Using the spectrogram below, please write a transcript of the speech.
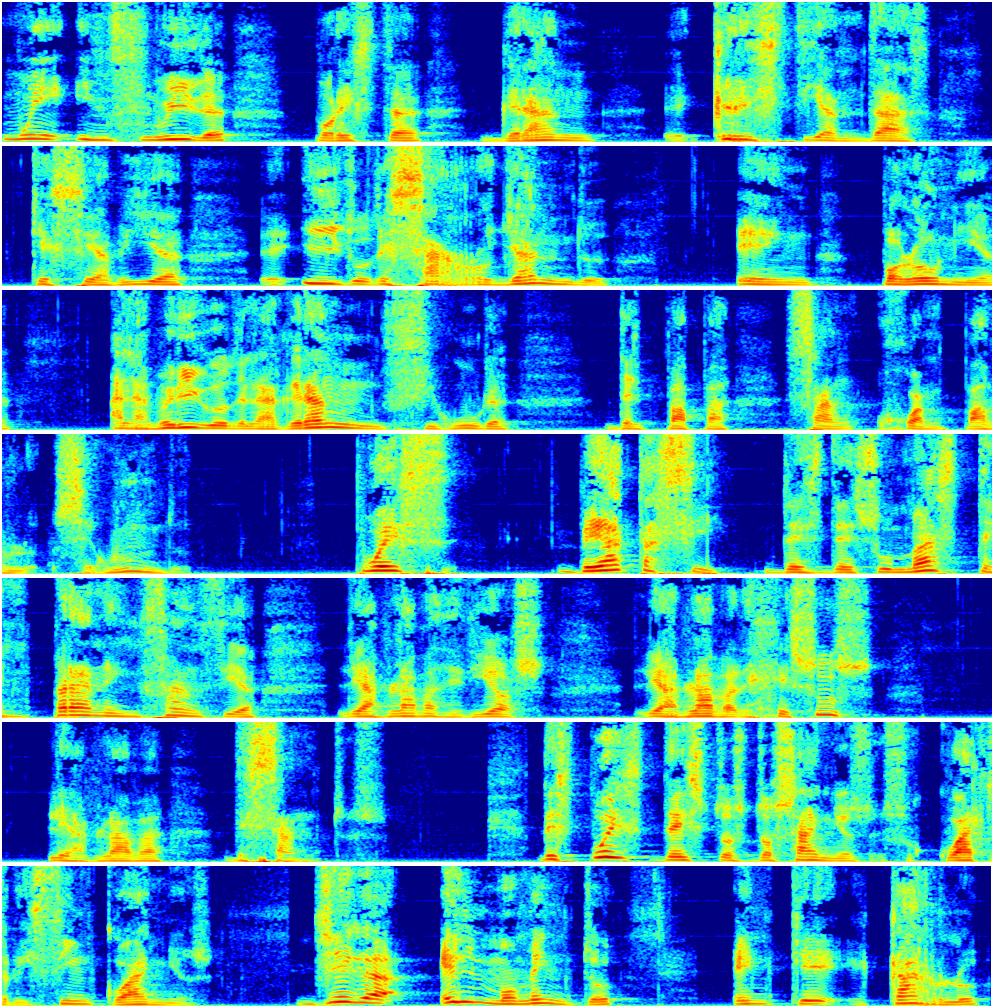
muy influida por esta gran cristiandad que se había ido desarrollando en Polonia al abrigo de la gran figura del Papa San Juan Pablo II. Pues Beata sí, desde su más temprana infancia le hablaba de Dios, le hablaba de Jesús, le hablaba de santos. Después de estos dos años, sus cuatro y cinco años, llega el momento en que Carlo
